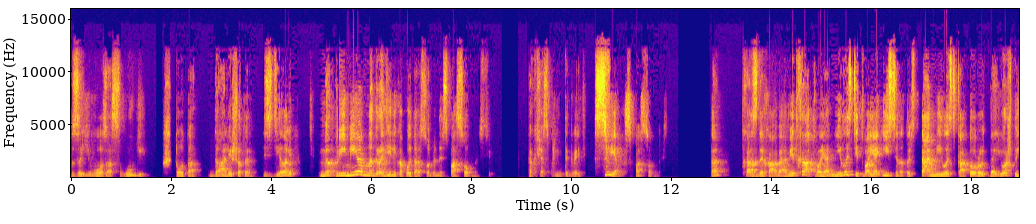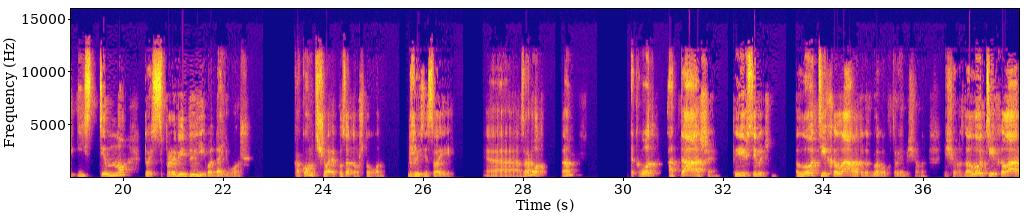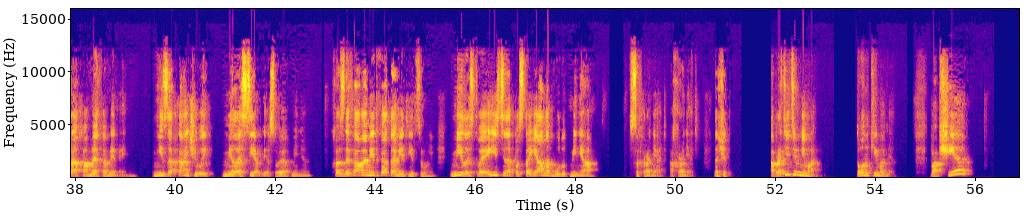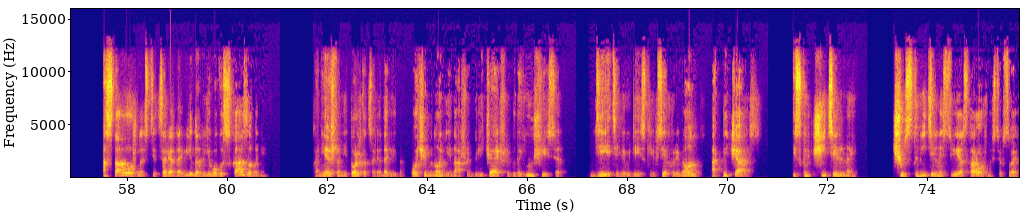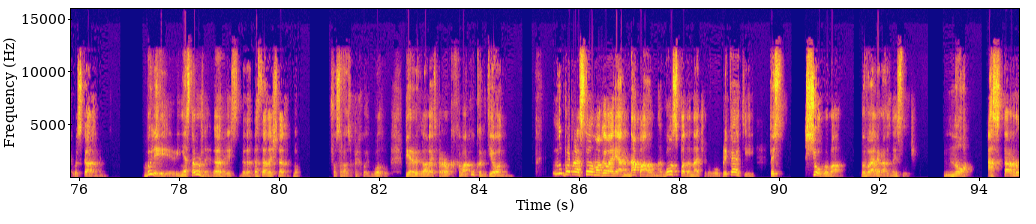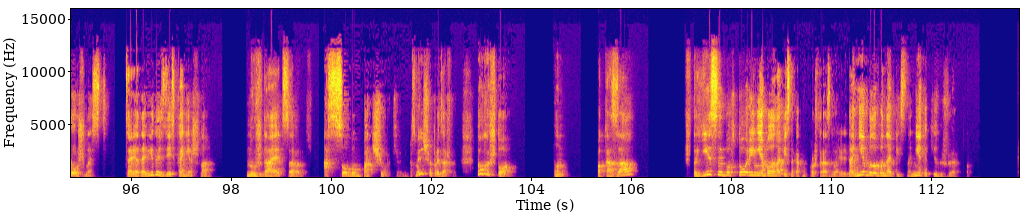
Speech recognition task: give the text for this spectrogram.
за его заслуги что-то дали, что-то сделали. Например, наградили какой-то особенной способностью. Как сейчас принято говорить, сверхспособность. Да? Хаздехава амитха, твоя милость и твоя истина. То есть та милость, которую даешь, ты истинно, то есть справедливо даешь какому-то человеку за то, что он в жизни своей э, заработал. Да? Так вот, Аташи, ты Всевышний, Лотихла, вот этот глагол, который я обещал, да? еще раз, да, лотихла рахамеха мемени, не заканчивай милосердие свое от меня, хаздехама митха тамит яцруни, милость твоя истина постоянно будут меня сохранять, охранять. Значит, обратите внимание, тонкий момент. Вообще, осторожности царя Давида в его высказывании, конечно, не только царя Давида, очень многие наши величайшие, выдающиеся деятели иудейские всех времен отличались исключительной чувствительностью и осторожностью в своих высказываниях. Были неосторожные, да, достаточно, ну, что сразу приходит в голову. Первая глава из пророка Хавакука, где он, ну, по-простому говоря, напал на Господа, начал его упрекать. И, то есть все бывало, бывали разные случаи. Но осторожность царя Давида здесь, конечно, нуждается в особом подчеркивании. Посмотрите, что произошло. Только что он показал что если бы в Торе не было написано, как мы в прошлый раз говорили, да, не было бы написано никаких жертв,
